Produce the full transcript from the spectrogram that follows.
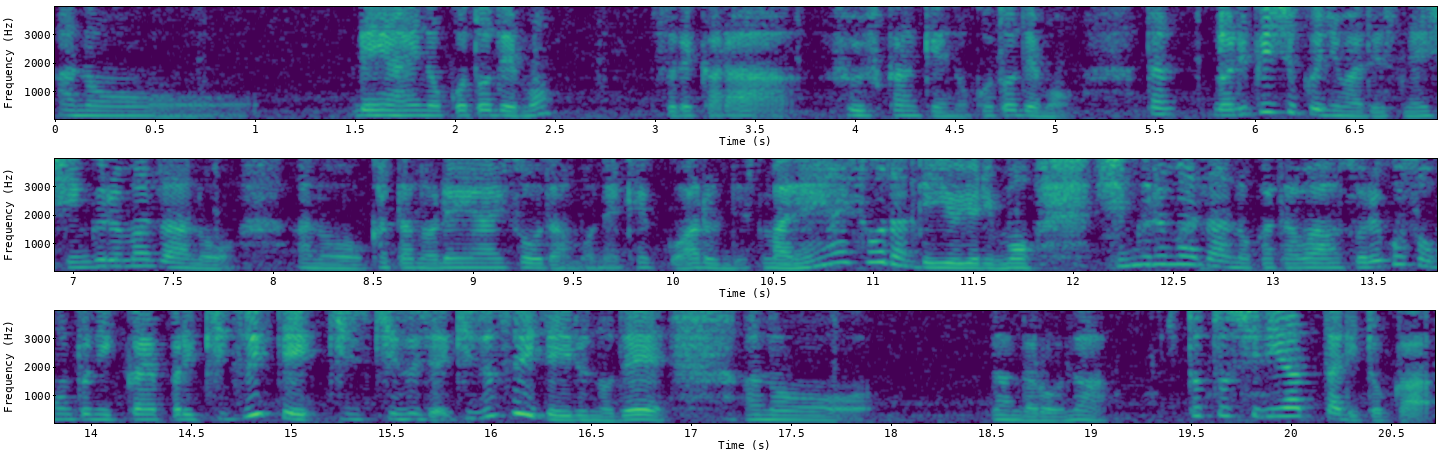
あの恋愛のことでも、それから夫婦関係のことでも。だのりぴ塾にはですねシングルマザーのあの方の恋愛相談もね結構あるんです、まあ、恋愛相談っていうよりもシングルマザーの方はそれこそ本当に一回やっぱり気づいて気づいて傷ついているのであのなんだろうな人と知り合ったりとか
